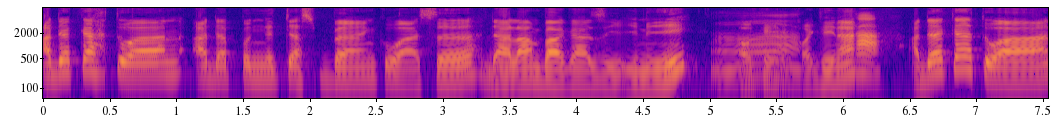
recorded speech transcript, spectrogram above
Adakah tuan ada pengecas bank kuasa dalam bagasi ini? Ah. Okey, ขออีกทีนะค่ะ Adakah tuan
